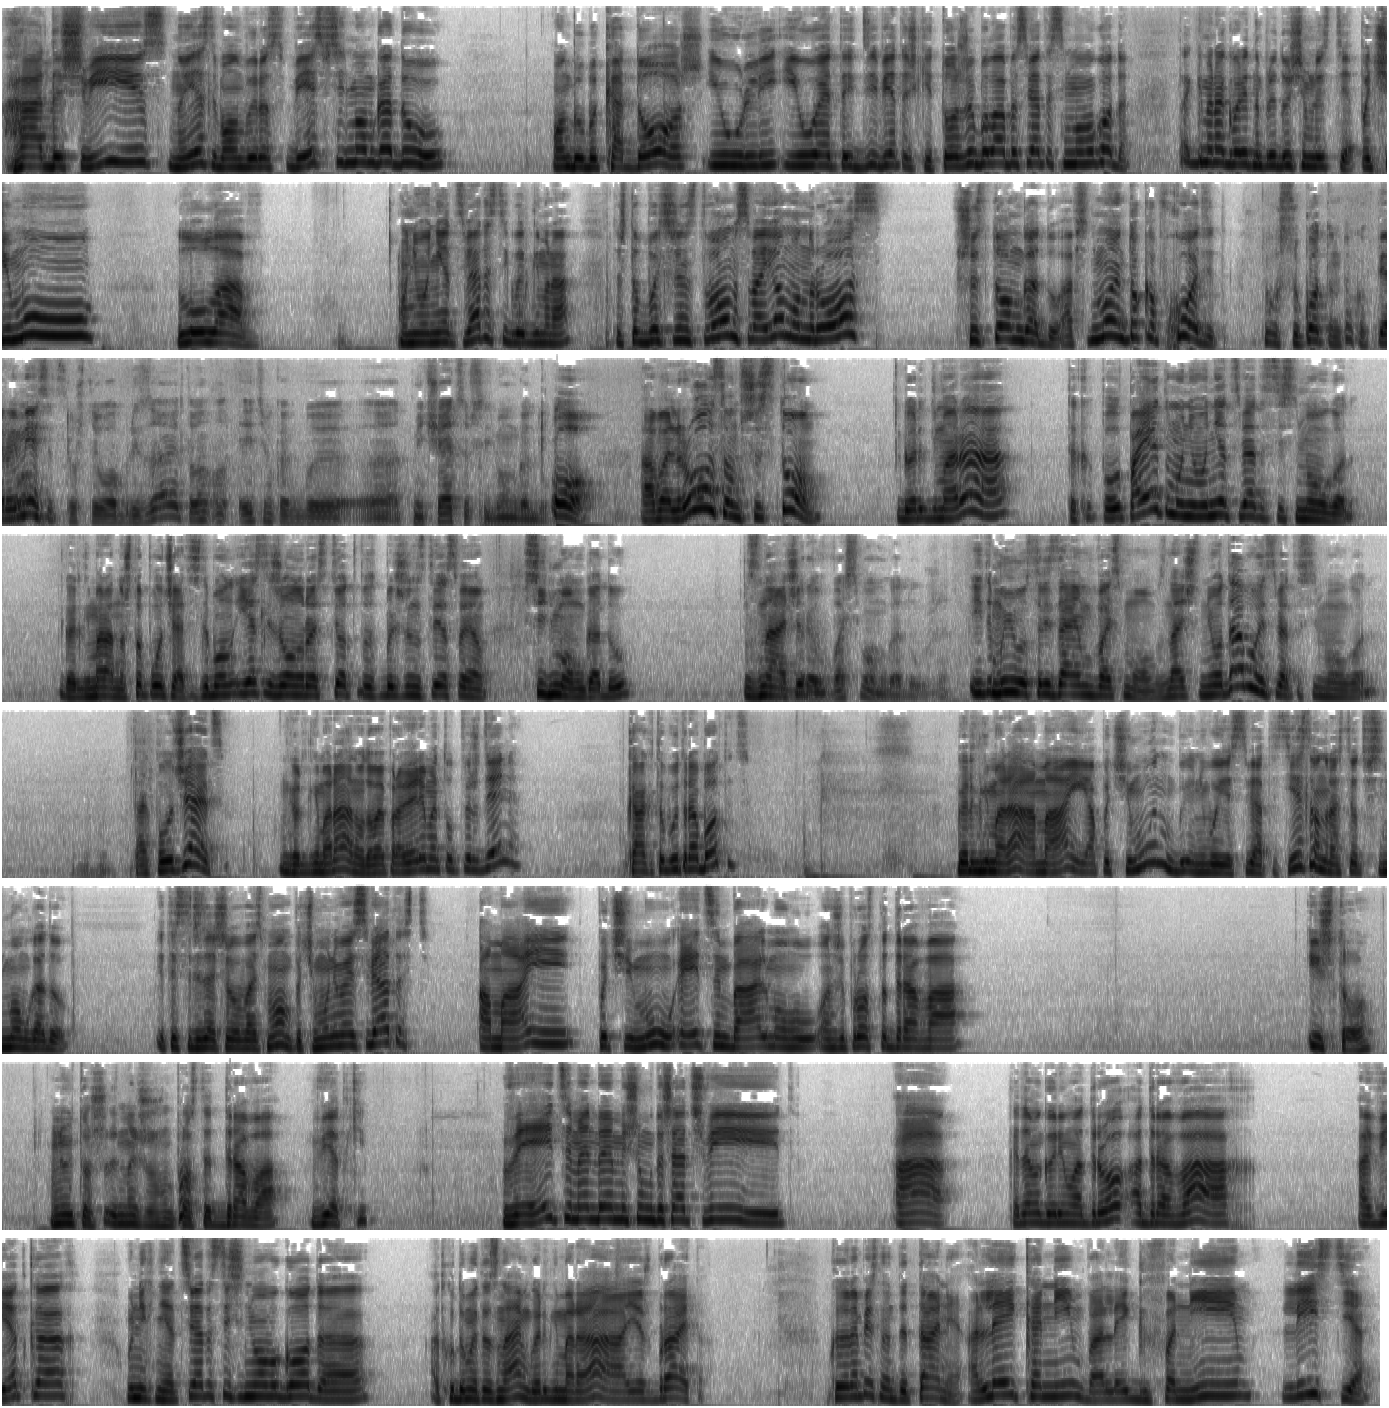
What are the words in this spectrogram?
Гадешвиз, но если бы он вырос весь в седьмом году, он был бы кадош, и у, ли, и у этой веточки тоже была бы святость седьмого года. Так Гимара говорит на предыдущем листе. Почему лулав? У него нет святости, говорит Гимара, потому что большинством своем он рос в шестом году, а в седьмой он только входит – только Сукот, он только в первый то, месяц. То, что его обрезают, он, он этим как бы э, отмечается в седьмом году. О, а Вальрос он в шестом. Говорит Гимара, так поэтому у него нет святости седьмого года. Говорит Гимара, ну что получается? Если, бы он, если же он растет в большинстве своем в седьмом году, значит... в восьмом году уже. И мы его срезаем в восьмом, значит, у него да будет святость седьмого года? Угу. Так получается. Говорит Гимара, ну давай проверим это утверждение. Как это будет работать? Говорит Гимара, а Май, а почему у него есть святость? Если он растет в седьмом году, и ты срезаешь его в восьмом, почему у него есть святость? А Май, почему? Эйцем Бальмуху, он же просто дрова. И что? Ну и то, ну, что он просто дрова, ветки. Вейцем мишум душат швид. А когда мы говорим о, дро, о дровах, о ветках, у них нет святости седьмого года. Откуда мы это знаем? Говорит Гимара, а, ешь брайта куда написано детание. Алей каним, валей гфаним, листья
